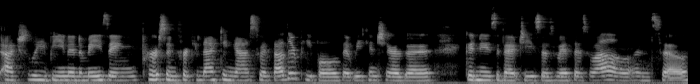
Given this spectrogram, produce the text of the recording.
actually been an amazing person for connecting us with other people that we can share the good news about Jesus with as well. And so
